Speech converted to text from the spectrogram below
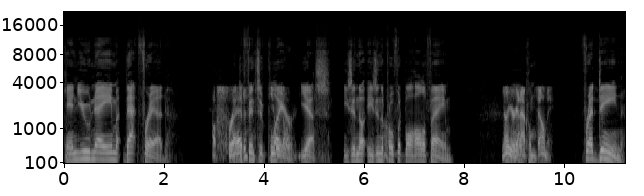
Can you name that Fred? A Fred, a defensive player. Yes, he's in the he's in the oh. Pro Football Hall of Fame. No, you're oh, gonna uh, have com- to tell me. Fred Dean.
